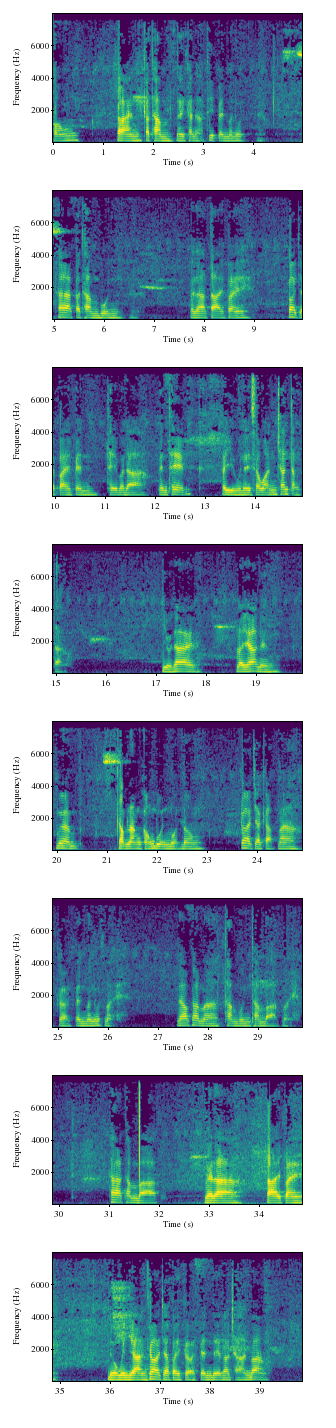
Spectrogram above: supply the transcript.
ของการกระทำในขณะที่เป็นมนุษย์ ถ้ากระทำบุญ เวลาตายไป ก็จะไปเป็นเทวดา เป็นเทพ ไปอยู่ในสวรรค์ชั้นต่าง ๆ อยู่ได้ระยะหนึ่ง เมื่อกำลังของบุญหมดลง ก็จะกลับมาเกิดเป็นมนุษย์ใหม่ แล้วก็มาทำบุญทำบาปใหม่ ถ้าทำบาปเวลา ตายไปดวงวิญญาณก็จะไปเกิดเป็นเดรัจฉานบ้าง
